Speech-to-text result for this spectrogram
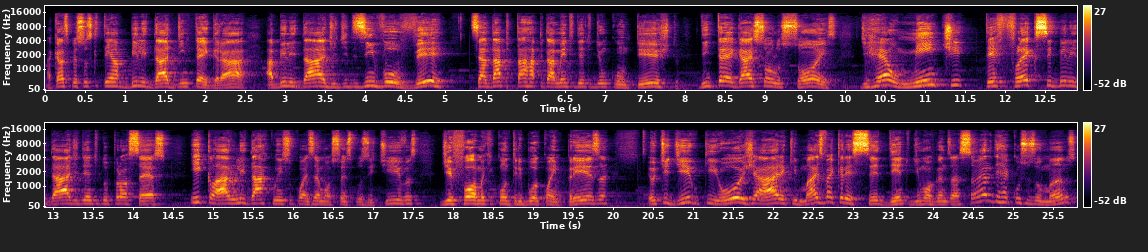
aquelas pessoas que têm habilidade de integrar, habilidade de desenvolver, se adaptar rapidamente dentro de um contexto, de entregar as soluções, de realmente ter flexibilidade dentro do processo e, claro, lidar com isso com as emoções positivas, de forma que contribua com a empresa. Eu te digo que hoje a área que mais vai crescer dentro de uma organização é a área de recursos humanos,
